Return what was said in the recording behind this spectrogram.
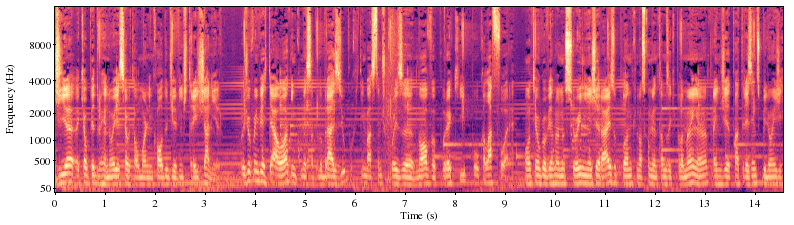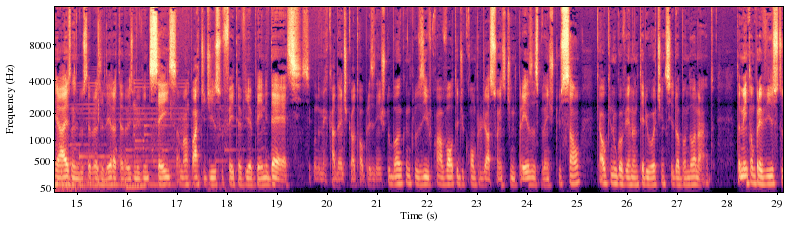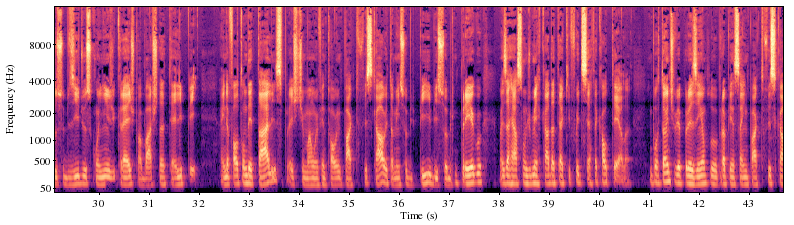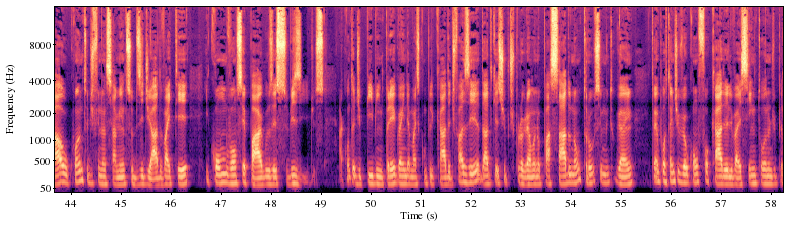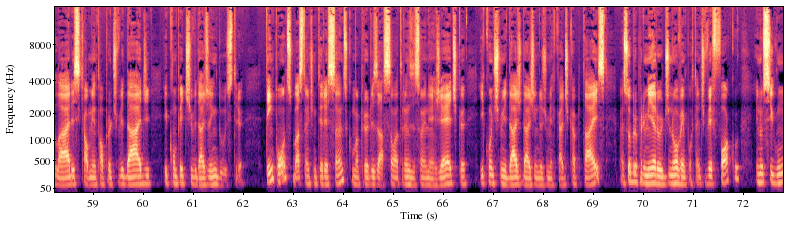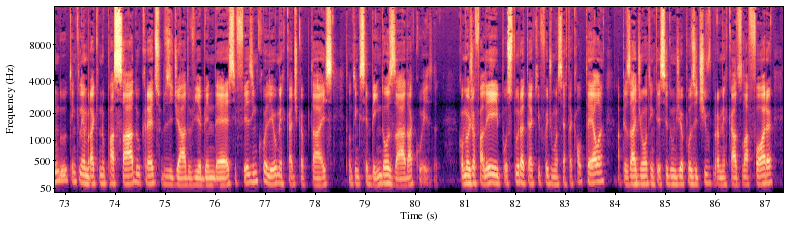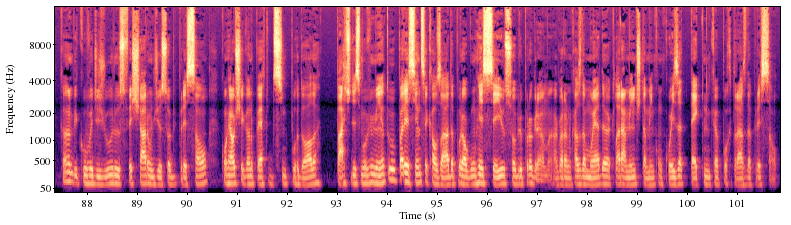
dia, aqui é o Pedro Renault e esse é o Tal Morning Call do dia 23 de janeiro. Hoje eu vou inverter a ordem, começar pelo Brasil, porque tem bastante coisa nova por aqui e pouca lá fora. Ontem o governo anunciou em linhas gerais o plano que nós comentamos aqui pela manhã para injetar 300 bilhões de reais na indústria brasileira até 2026, a maior parte disso feita via BNDES, segundo o mercadante que é o atual presidente do banco, inclusive com a volta de compra de ações de empresas pela instituição, que é algo que no governo anterior tinha sido abandonado. Também estão previstos subsídios com linhas de crédito abaixo da TLP. Ainda faltam detalhes para estimar um eventual impacto fiscal e também sobre PIB, sobre emprego, mas a reação de mercado até aqui foi de certa cautela. Importante ver, por exemplo, para pensar em impacto fiscal, o quanto de financiamento subsidiado vai ter e como vão ser pagos esses subsídios. A conta de PIB e emprego ainda é mais complicada de fazer, dado que esse tipo de programa no passado não trouxe muito ganho então é importante ver o quão focado ele vai ser em torno de pilares que aumentam a produtividade e competitividade da indústria. Tem pontos bastante interessantes, como a priorização à transição energética e continuidade da agenda de mercado de capitais, mas sobre o primeiro, de novo, é importante ver foco, e no segundo, tem que lembrar que no passado o crédito subsidiado via BNDES fez encolher o mercado de capitais, então tem que ser bem dosada a coisa. Como eu já falei, postura até aqui foi de uma certa cautela, apesar de ontem ter sido um dia positivo para mercados lá fora. Câmbio e curva de juros fecharam o dia sob pressão, com o real chegando perto de 5 por dólar. Parte desse movimento parecendo ser causada por algum receio sobre o programa. Agora, no caso da moeda, claramente também com coisa técnica por trás da pressão.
